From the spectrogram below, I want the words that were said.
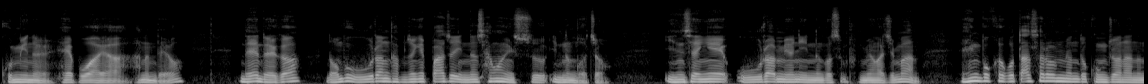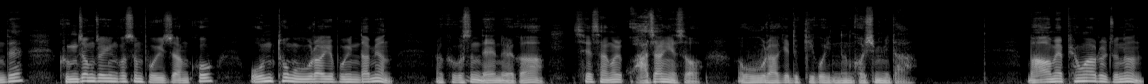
고민을 해보아야 하는데요. 내 뇌가 너무 우울한 감정에 빠져 있는 상황일 수 있는 거죠. 인생에 우울한 면이 있는 것은 분명하지만 행복하고 따사로운 면도 공존하는데 긍정적인 것은 보이지 않고 온통 우울하게 보인다면 그것은 내 뇌가 세상을 과장해서 우울하게 느끼고 있는 것입니다. 마음의 평화를 주는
